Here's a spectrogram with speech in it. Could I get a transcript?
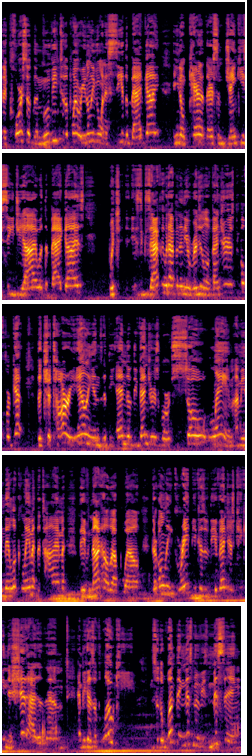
the course of the movie to the point where you don't even want to see the bad guy and you don't care that there's some janky CGI with the bad guys, which is exactly what happened in the original Avengers. People forget the Chitauri aliens at the end of the Avengers were so lame. I mean, they look lame at the time. They've not held up well. They're only great because of the Avengers kicking the shit out of them and because of Loki. And so the one thing this movie's missing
